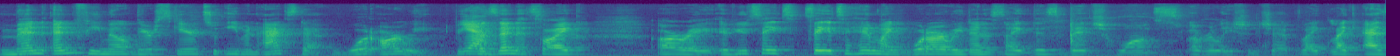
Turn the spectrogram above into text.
men and female. They're scared to even ask that. What are we? Because Yeah. then it's like, all right, if you say say it to him like, what are we? Then it's like this bitch wants a relationship, like like as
